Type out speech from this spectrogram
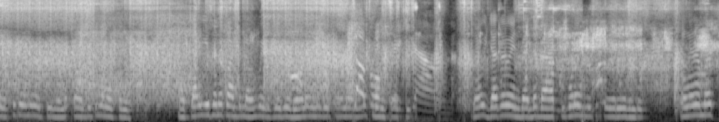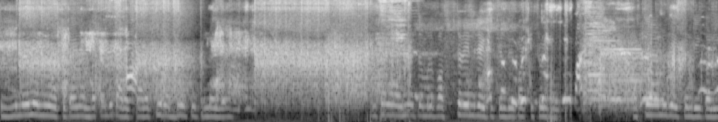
തൊട്ട് ചെയ്യുന്ന കൊടുത്തിരുന്നു എന്റെ കണ്ടിട്ടില്ല നോക്കുന്നത് മറ്റാൾ കേസ് എന്നെ കണ്ടില്ല. അവൻ പേടിപ്പോയി ഞാൻ അവനെ മനസ്സിലാക്കി ഞാൻ വിചാരിച്ചത് എന്റെ ബാക്കിൽ കൂടെ ഒന്നിച്ച് കയറി വരുന്നുണ്ട്. അങ്ങനെ നമ്മുടെ ടീമിൽ നിന്ന് നോക്കിയിട്ട് അതിന് എൺപത്തഞ്ച് തല തലക്ക് റെഡ് കൊടുത്തിട്ടുണ്ടായിരുന്നു ഇപ്പം കഴിഞ്ഞിട്ട് നമ്മൾ ഫസ്റ്റ് തന്നെ ജയിച്ചിട്ടുണ്ട് പത്ത് ഫസ്റ്റ് നമ്മൾ ജയിച്ചിട്ടുണ്ട് ഈ കളി.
